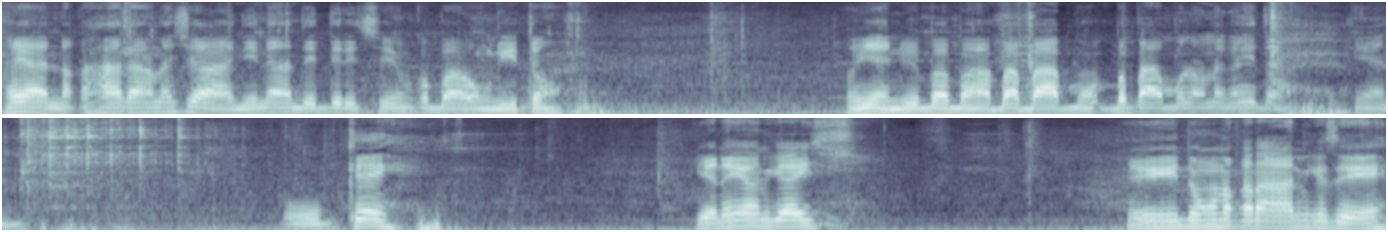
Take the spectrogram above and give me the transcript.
Kaya nakaharang na siya, hindi na dediretso yung kabaong dito. O yan, baba, baba, mo, baba mo lang na ganito. Yan. Okay. Yan na yun guys. Eh, nung nakaraan kasi,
